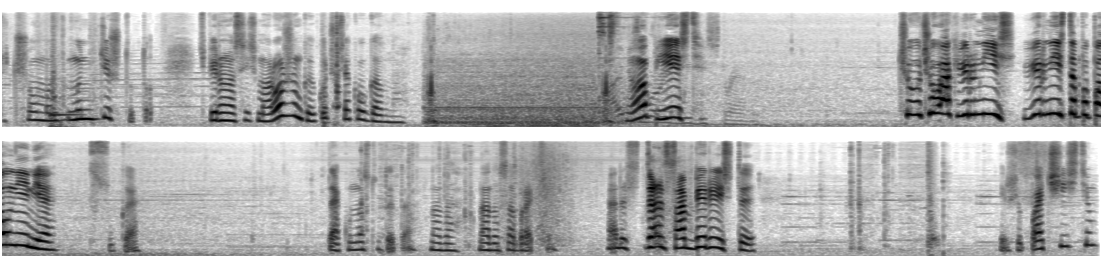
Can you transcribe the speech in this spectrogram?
Тут что, мундиш тут? Теперь у нас есть мороженка и куча всякого говна. Оп, есть. Чё, чувак, вернись! Вернись, там пополнение! Сука. Так, у нас тут это. Надо, надо собрать все. Надо... Да соберись ты! Теперь все почистим,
